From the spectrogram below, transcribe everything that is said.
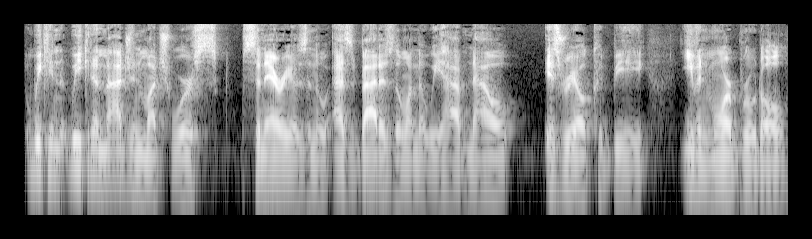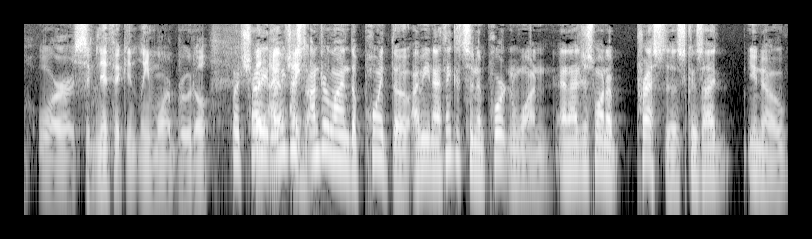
we can we can imagine much worse scenarios than the, as bad as the one that we have now. Israel could be even more brutal or significantly more brutal. But Shadi, let I, me just I, underline the point, though. I mean, I think it's an important one, and I just want to press this because I, you know,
